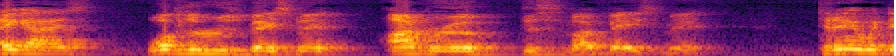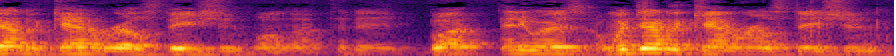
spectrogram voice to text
Hey guys, welcome to Rue's Basement. I'm Rue. This is my basement. Today I went down to the Canna Rail station. Well, not today, but anyways, I went down to the Canna Rail station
